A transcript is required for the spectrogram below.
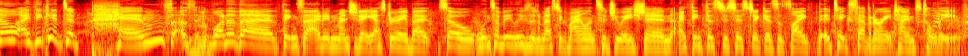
So I think it depends. Mm-hmm. One of the things that I didn't mention it yesterday, but so when somebody leaves a domestic violence situation, I think the statistic is it's like it takes seven or eight times to leave.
